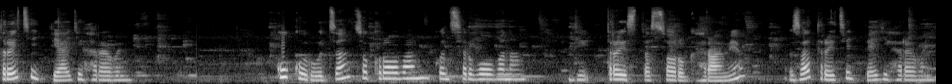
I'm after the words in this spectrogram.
35 гривень. Кукурудза цукрова консервована 340 грамів за 35 гривень.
